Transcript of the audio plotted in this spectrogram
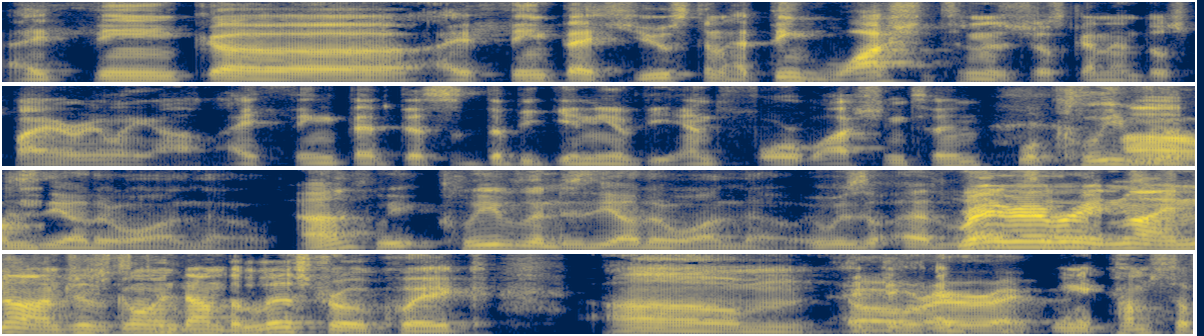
I think uh, I think that Houston, I think Washington is just going to end up spiraling out. I think that this is the beginning of the end for Washington. well, Cleveland is Um, the other one though. huh? Cle- Cleveland is the other one though. It was Atlanta, Right, right, right. No, I know. I'm just going down the list real quick. Um, I Oh, think right, right. when it comes to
